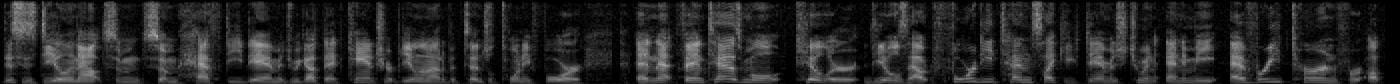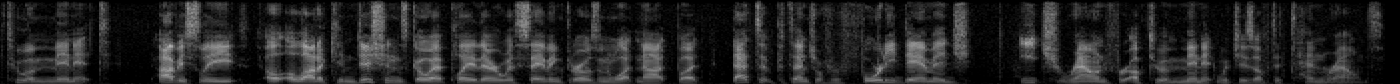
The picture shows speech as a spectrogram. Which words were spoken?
this is dealing out some some hefty damage. We got that cantrip dealing out a potential 24, and that phantasmal killer deals out 4d10 psychic damage to an enemy every turn for up to a minute. Obviously, a, a lot of conditions go at play there with saving throws and whatnot, but that's a potential for 40 damage each round for up to a minute, which is up to 10 rounds.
